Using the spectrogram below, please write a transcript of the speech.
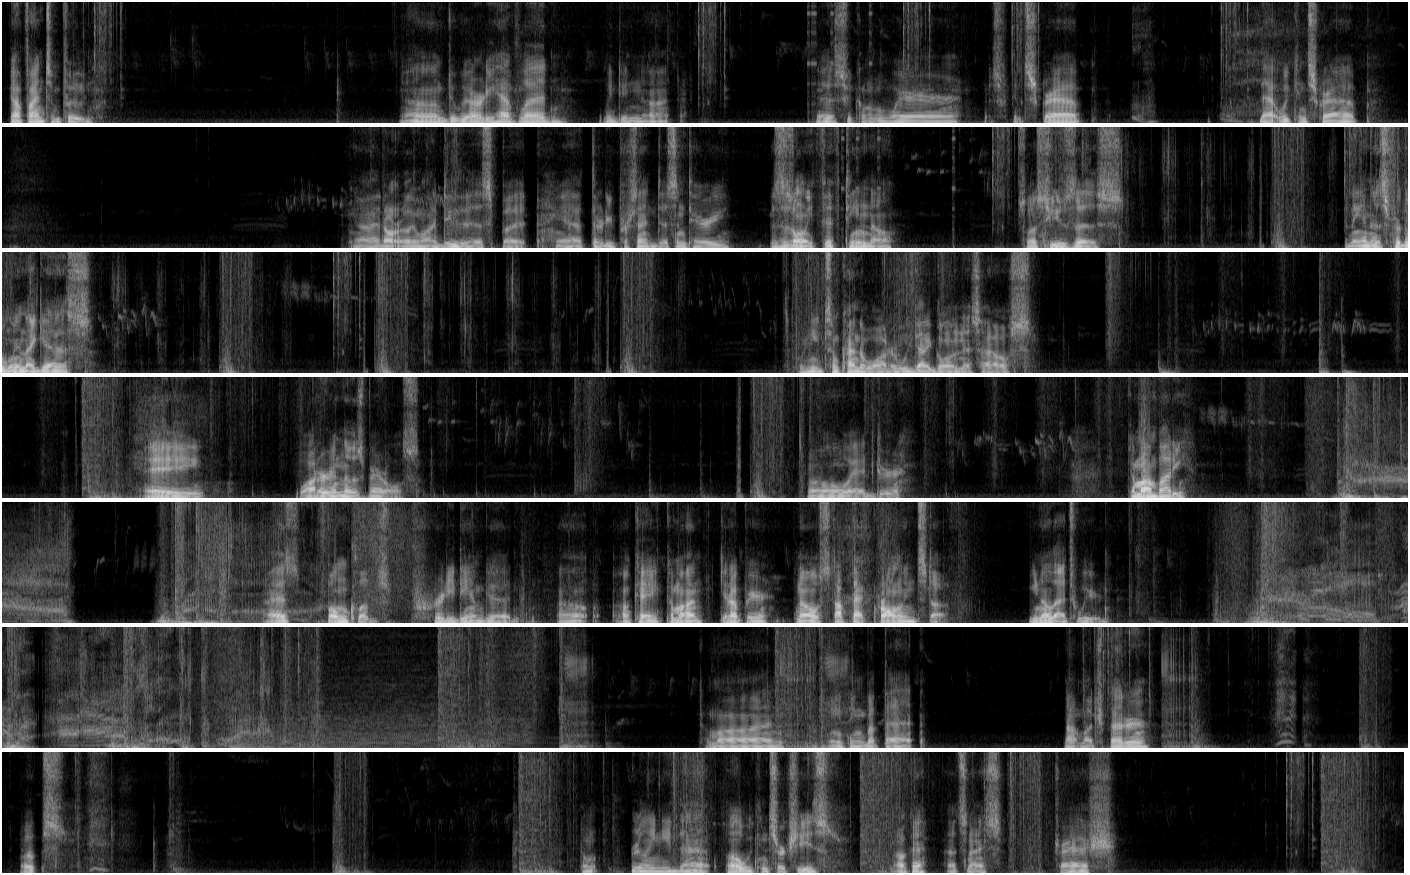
Gotta find some food. Um, do we already have lead? We do not. This we can wear. This we can scrap. That we can scrap. I don't really want to do this, but yeah, 30% dysentery. This is only 15 though. So let's use this. Bananas for the win, I guess. We need some kind of water. We gotta go in this house. Hey, water in those barrels. Oh, Edgar. Come on, buddy. This bone club's pretty damn good. Uh, okay, come on. Get up here. No, stop that crawling stuff. You know that's weird. Come on. Anything but that. Not much better. Whoops. Don't really need that. Oh, we can search these. Okay, that's nice. Trash.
